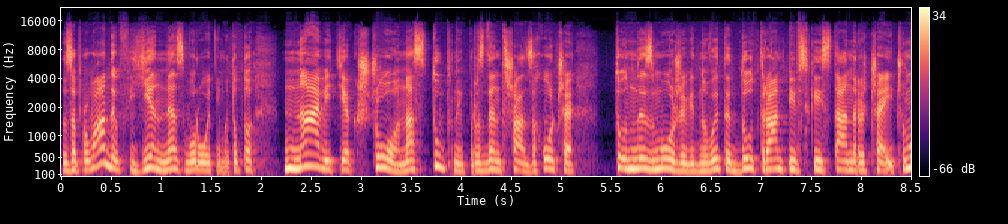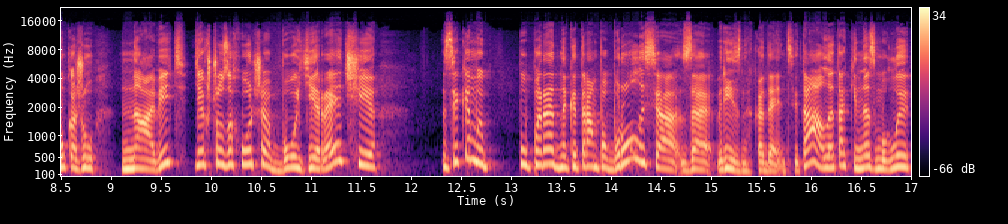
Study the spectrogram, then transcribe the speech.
запровадив, є незворотніми. Тобто, навіть якщо наступний президент США захоче то не зможе відновити дотрампівський стан речей. Чому кажу навіть якщо захоче, бо є речі, з якими попередники Трампа боролися за різних каденцій, та але так і не змогли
